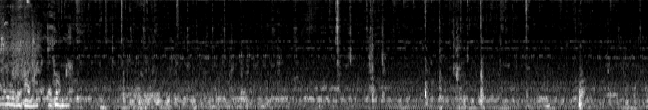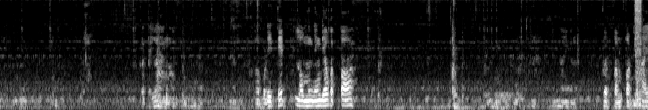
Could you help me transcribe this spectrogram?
ได้ห่มได้ห่มแล้ว ก็ไปล่างเอาเอาบริติดลมอย่างเดียวกับปอยังไงกันเพื่อความปลอดภัย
